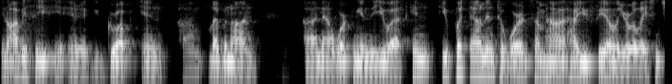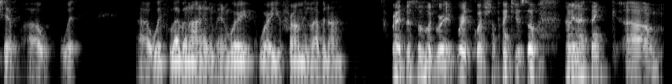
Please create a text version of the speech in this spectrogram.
you know, obviously you, you, grew up in um, Lebanon, uh, now working in the U.S. Can you put down into words somehow how you feel your relationship uh, with uh, with Lebanon and, and where where are you from in Lebanon? Right. This is a great, great question. Thank you. So, I mean, I think um,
